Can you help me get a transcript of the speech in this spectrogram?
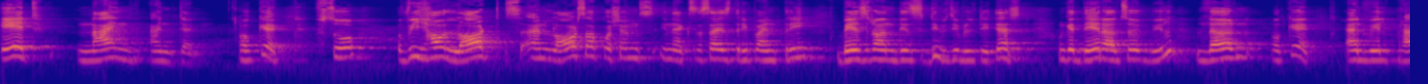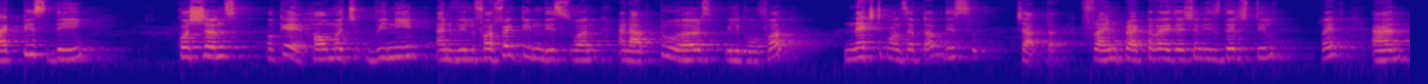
8 9 and 10 okay so we have lots and lots of questions in exercise 3.3 based on this divisibility test. Okay there also we'll learn okay and we'll practice the questions okay how much we need and we'll perfect in this one and afterwards we'll go for next concept of this chapter. Prime factorization is there still right? And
